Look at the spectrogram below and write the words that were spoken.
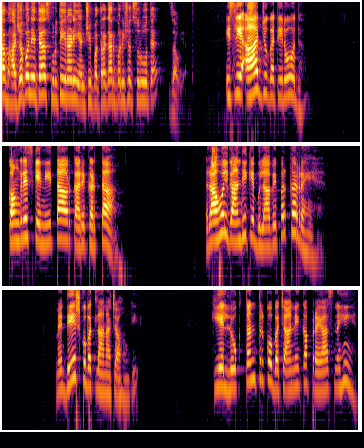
भाजप नेत्या स्मृती इराणी पत्रकार परिषद सुरू होत है जाऊयात. इसलिए आज जो गतिरोध कांग्रेस के नेता और कार्यकर्ता राहुल गांधी के बुलावे पर कर रहे हैं, मैं देश को बतलाना चाहूँगी कि ये लोकतंत्र को बचाने का प्रयास नहीं है।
